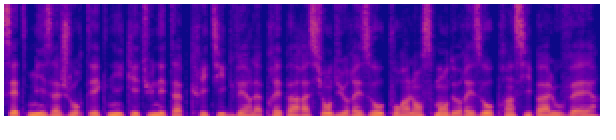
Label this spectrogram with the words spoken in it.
Cette mise à jour technique est une étape critique vers la préparation du réseau pour un lancement de réseau principal ouvert,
